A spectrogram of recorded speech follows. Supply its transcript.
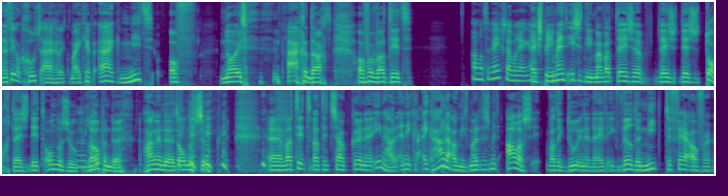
En dat vind ik ook goed eigenlijk, maar ik heb eigenlijk niet of nooit nagedacht over wat dit Allemaal teweeg zou brengen. experiment is het niet, maar wat deze, deze, deze tocht, deze, dit onderzoek, Mhm. lopende, hangende het onderzoek, eh, wat, dit, wat dit zou kunnen inhouden. En ik, ik hou daar ook niet, maar dat is met alles wat ik doe in het leven. Ik wil er niet te ver over,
